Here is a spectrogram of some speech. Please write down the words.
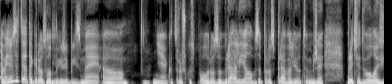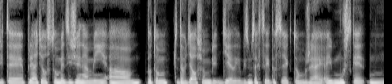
A my sme sa teda tak rozhodli, že by sme uh, nejako trošku spolu rozobrali alebo sa porozprávali o tom, že prečo je dôležité priateľstvo medzi ženami a potom teda v ďalšom dieli by sme sa chceli dostať k tomu, že aj, aj mužské m, mm,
